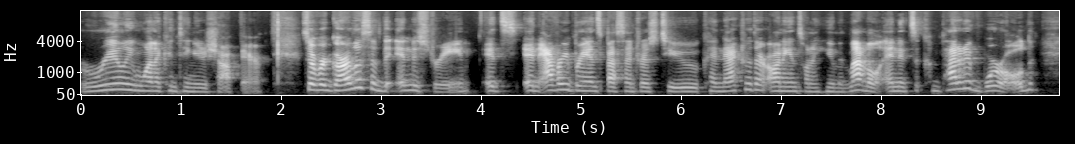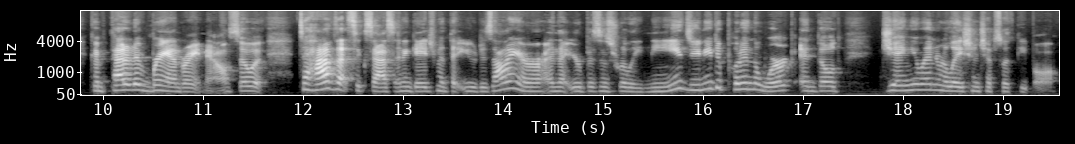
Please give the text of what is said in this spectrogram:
really want to continue to shop there. So, regardless of the industry, it's in every brand's best interest to connect with their audience on a human level. And it's a competitive world, competitive brand right now. So, to have that success and engagement that you desire and that your business really needs, you need to put in the work and build genuine relationships with people.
